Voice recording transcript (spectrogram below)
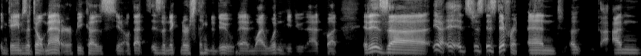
in games that don't matter because, you know, that is the Nick Nurse thing to do. And why wouldn't he do that? But it is, uh, you know, it's just, it's different. And uh, I'm,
